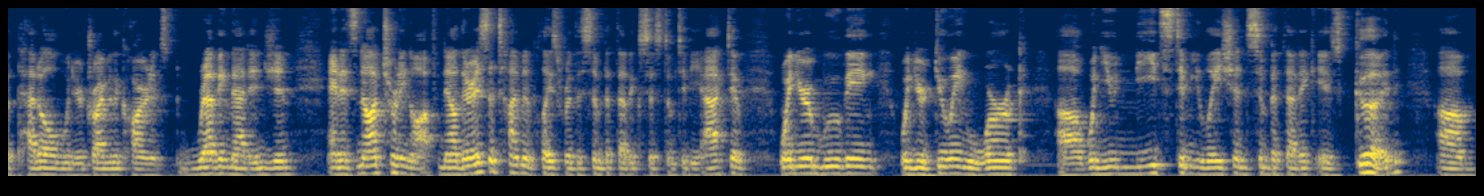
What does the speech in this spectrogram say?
the pedal when you're driving the car and it's revving that engine and it's not turning off. Now, there is a time and place for the sympathetic system to be active when you're moving, when you're doing work, uh, when you need stimulation, sympathetic is good. Um,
